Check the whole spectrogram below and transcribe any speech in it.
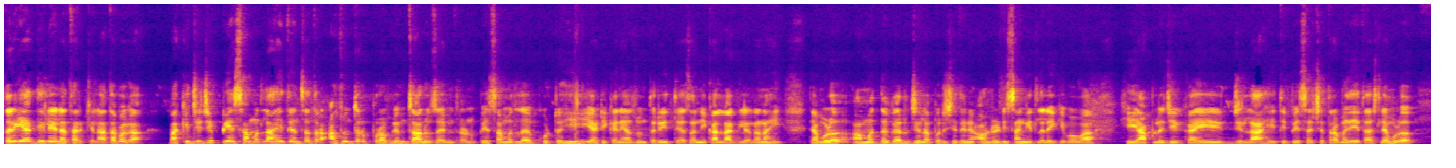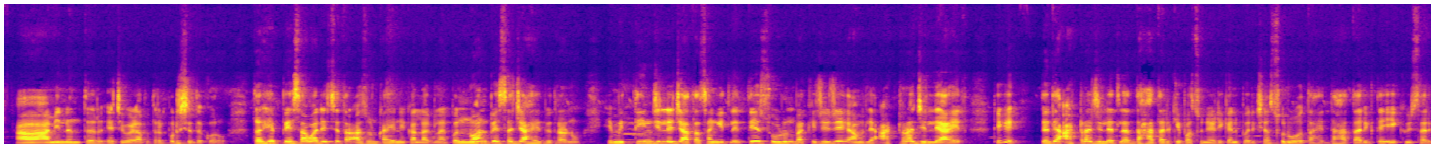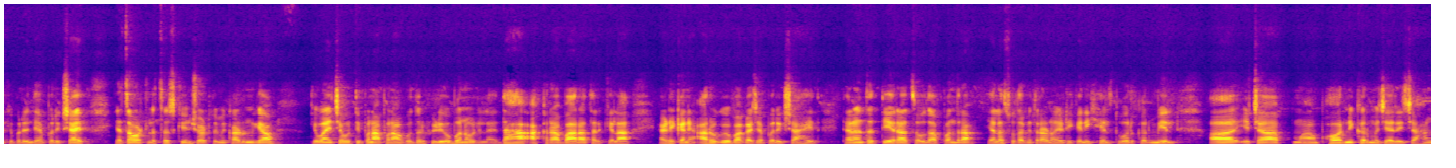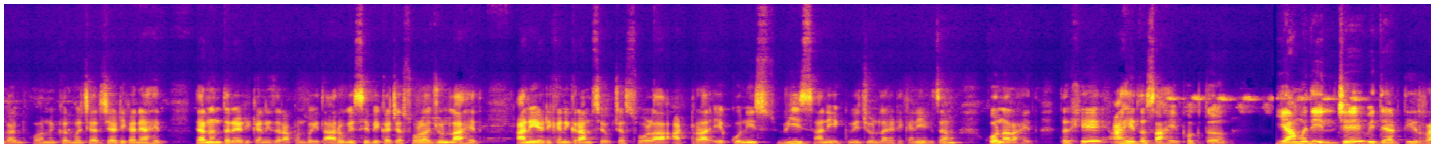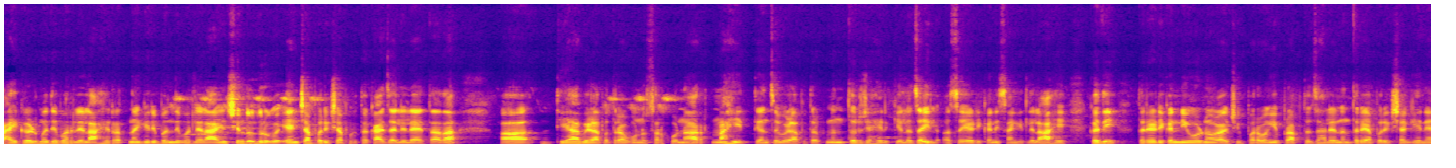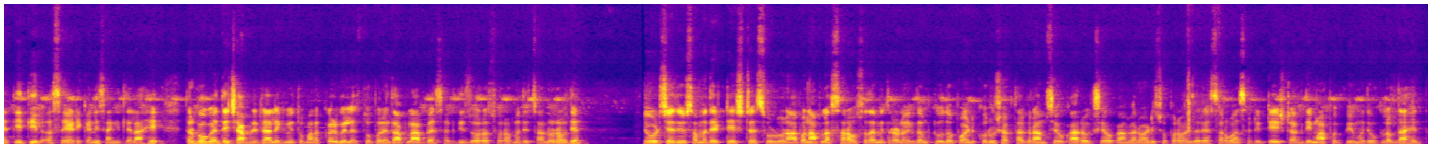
तर या दिलेल्या तारखेला. आता बघा बाकीचे जे पेसामधलं आहे त्यांचा तर अजून तर प्रॉब्लेम चालूच आहे मित्रांनो. पेसामधलं कुठंही या ठिकाणी अजून तरी त्याचा निकाल लागलेला नाही. त्यामुळं अहमदनगर जिल्हा परिषदेने ऑलरेडी सांगितलेलं आहे की बाबा हे आपलं जे काही जिल्हा आहे ते पेसा क्षेत्रामध्ये येत असल्यामुळं आम्ही नंतर याचे वेळापत्रक प्रसिद्ध करू. तर हे पेसावालेचे तर अजून काही निकाल लागला नाही. पण नॉन पेसा जे आहेत मित्रांनो हे मी तीन जिल्हे जे आता सांगितले ते सोडून बाकीचे जे आमले अठरा जिल्हे आहेत ठीक आहे? तर त्या अठरा जिल्ह्यातल्या दहा तारखेपासून या ठिकाणी परीक्षा सुरू होत आहेत. दहा तारीख ते एकवीस तारखेपर्यंत या परीक्षा आहेत. याचा वाटलं तर स्क्रीनशॉट तुम्ही काढून घ्या. किंवा याच्यावरती पण आपण अगोदर व्हिडिओ बनवलेला आहे. दहा अकरा बारा तारखेला या ठिकाणी आरोग्य विभागाच्या परीक्षा आहेत. त्यानंतर तेरा चौदा पंधरा याला सुद्धा मित्रांनो या ठिकाणी हेल्थ वर्कर मेल याच्या फवारणी कर्मचारीच्या हंगामी फवारणी कर्मचारीच्या या ठिकाणी आहेत. त्यानंतर या ठिकाणी जर आपण बघितलं आरोग्य सेविकाच्या सोळा जूनला आहेत आणि या ठिकाणी ग्रामसेवकच्या सोळा अठरा एकोणीस वीस आणि एकवीस जूनला या ठिकाणी एक्झाम होणार आहेत. तर हे आहे तसं आहे. फक्त यामधील जे विद्यार्थी रायगडमध्ये भरलेला आहे रत्नागिरीमध्ये भरलेला आहे आणि सिंधुदुर्ग यांच्या परीक्षा फक्त काय झालेल्या आहेत आता त्या वेळापत्रकानुसार होणार नाहीत. त्यांचं वेळापत्रक नंतर जाहीर केलं जाईल असं या ठिकाणी सांगितलेलं आहे. कधी? तर या ठिकाणी निवडणूक आयोगाची परवानगी प्राप्त झाल्यानंतर या परीक्षा घेण्यात येतील असं या ठिकाणी सांगितलेलं आहे. तर बघूया त्याचे अपडेट आले की मी तुम्हाला कळवेलच. तोपर्यंत आपला अभ्यास अगदी जोरासोरामध्ये चालू राहू द्या. शेवटच्या दिवसामध्ये टेस्ट सोडून आपण आपला सराव सुद्धा मित्रांनो एकदम टू द पॉईंट करू शकता. ग्रामसेवक आरोग्यसेवक अंगणवाडी सुपरवायझर या सर्वांसाठी टेस्ट अगदी माफक फीमध्ये उपलब्ध आहेत.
